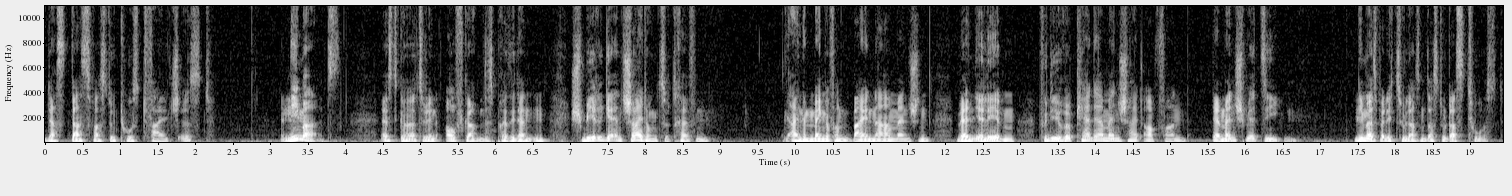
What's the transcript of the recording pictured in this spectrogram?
dass das, was du tust, falsch ist? Niemals! Es gehört zu den Aufgaben des Präsidenten, schwierige Entscheidungen zu treffen. Eine Menge von beinahe Menschen werden ihr Leben für die Rückkehr der Menschheit opfern. Der Mensch wird siegen. Niemals werde ich zulassen, dass du das tust.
